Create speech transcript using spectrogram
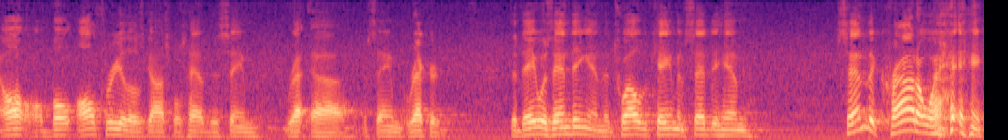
all, all, all, three of those gospels have the same, uh, same record. The day was ending, and the twelve came and said to him, Send the crowd away,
